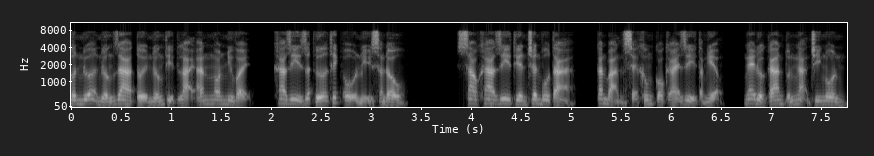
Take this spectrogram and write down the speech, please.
hơn nữa nướng ra tới nướng thịt lại ăn ngon như vậy kha di rất ưa thích ổ nỉ san đâu. Sao kha di thiên chân vô tả, căn bản sẽ không có cái gì tạp nghiệm nghe được an tuấn ngạn chi ngôn,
